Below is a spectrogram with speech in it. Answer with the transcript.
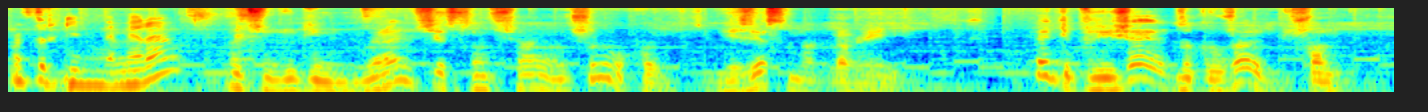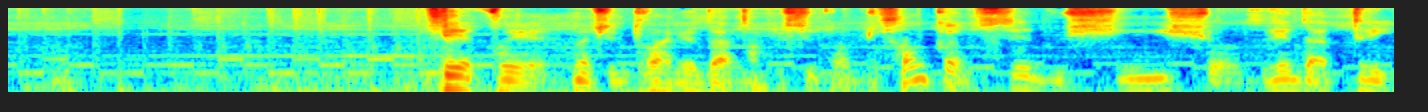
А с другими номерами? Очень другими номерами, все, машина уходит в известном направлении. Эти приезжают, загружают тушенку. Первые, значит, два ряда, там действительно тушенка, следующие еще ряда три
